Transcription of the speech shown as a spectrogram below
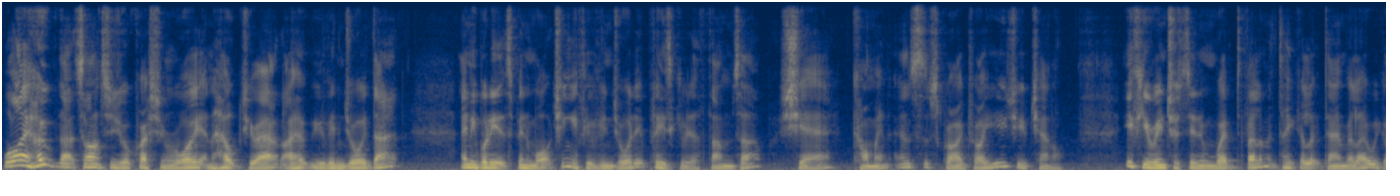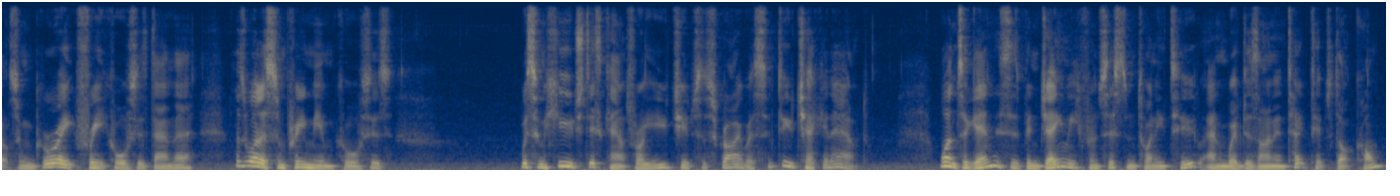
Well I hope that's answered your question Roy and helped you out. I hope you've enjoyed that anybody that's been watching if you've enjoyed it please give it a thumbs up share comment and subscribe to our YouTube channel if you're interested in web development, take a look down below. We've got some great free courses down there, as well as some premium courses with some huge discounts for our YouTube subscribers, so do check it out. Once again, this has been Jamie from System22 and webdesignandtechtips.com.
